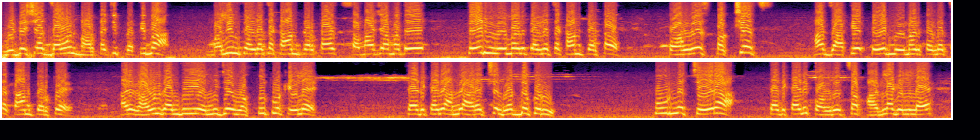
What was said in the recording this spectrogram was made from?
विदेशात जाऊन भारताची प्रतिमा मलिन करण्याचं काम करतात समाजामध्ये तेढ निर्माण करण्याचं काम करतात काँग्रेस पक्षच हा जातीय तेढ निर्माण करण्याचं काम करतोय. आणि राहुल गांधी यांनी जे वक्तृत्व केलंय त्या ठिकाणी आम्ही आरक्षण रद्द करू. पूर्ण चेहरा त्या ठिकाणी काँग्रेसचा फाडला गेलेला आहे.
